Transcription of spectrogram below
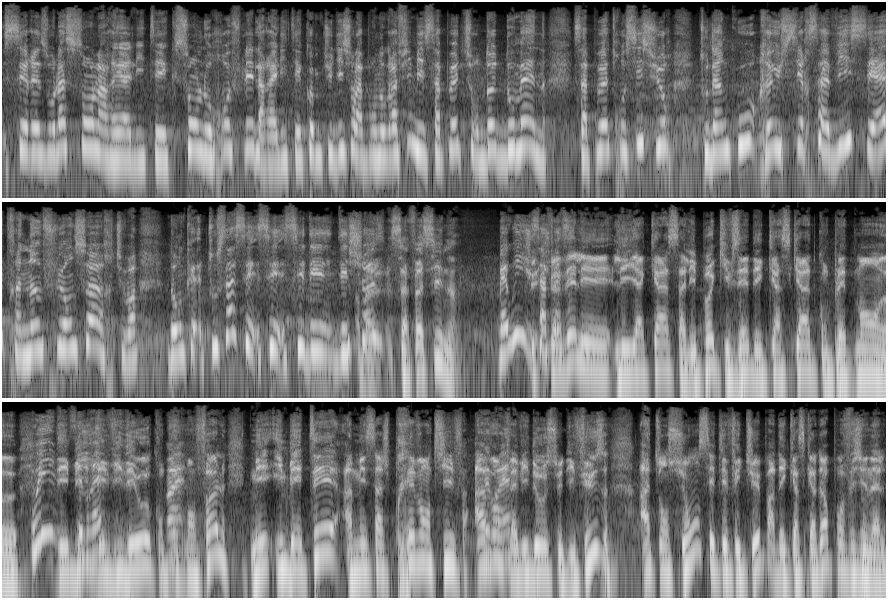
ces réseaux-là sont la réalité, sont le reflet de la réalité. Comme tu dis sur la pornographie, mais ça peut être sur d'autres domaines. Ça peut être aussi sur, tout d'un coup, réussir sa vie, c'est être un influenceur, tu vois. Donc tout ça, c'est- des Ah bah, choses. ça fascine. Ben oui, Tu, ça tu avais les, les yakas à l'époque qui faisaient des cascades complètement euh, Oui, débiles, des vidéos complètement folles, mais ils mettaient un message préventif avant que la vidéo se diffuse. Attention, c'est effectué par des cascadeurs professionnels.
